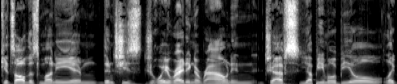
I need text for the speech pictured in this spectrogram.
gets all this money, and then she's joyriding around in Jeff's yuppie mobile. Like,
